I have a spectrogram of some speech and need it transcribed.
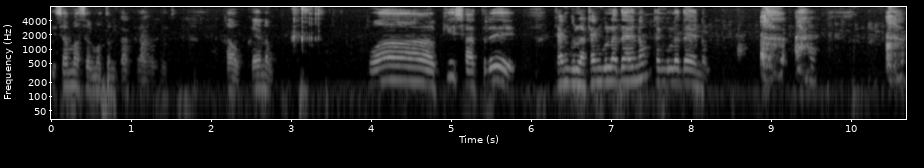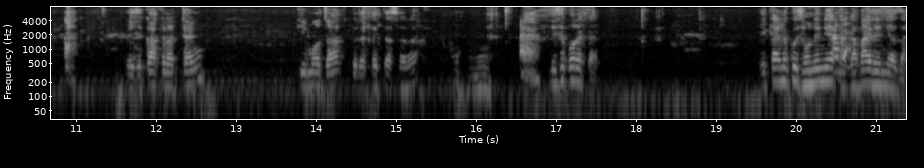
ইসা মাছের মতন কাঁকড়া হবে। খাও কেন ওয়াও কি স্বাদ রে। ঠ্যাঙ্গুলা ঠ্যাঙ্গুলা দেয় নাও ঠ্যাঙ্গুলা দেয় নাও। এই যে কাঁকড়ার ঠ্যাং কি মজা করে খাইতেছে না হুম। নিচে পরে খায় এই কারণে কই শনি নিয়ে খাগা বাইরে নিয়ে যা।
